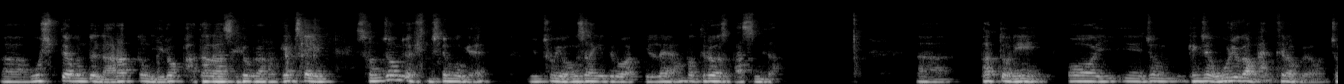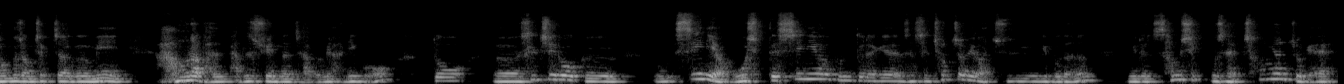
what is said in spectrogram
50대 아, 분들 나랏돈 1억 받아가세요라는 굉장히 선정적인 제목의 유튜브 영상이 들어왔길래 한번 들어가서 봤습니다. 아, 봤더니 어, 이, 좀 굉장히 오류가 많더라고요. 정부 정책 자금이 아무나 받, 받을 수 있는 자금이 아니고 또 어, 실제로 그 시니어 50대 시니어 분들에게 사실 초점이 맞추기보다는 오히려 39세 청년 쪽에 예,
